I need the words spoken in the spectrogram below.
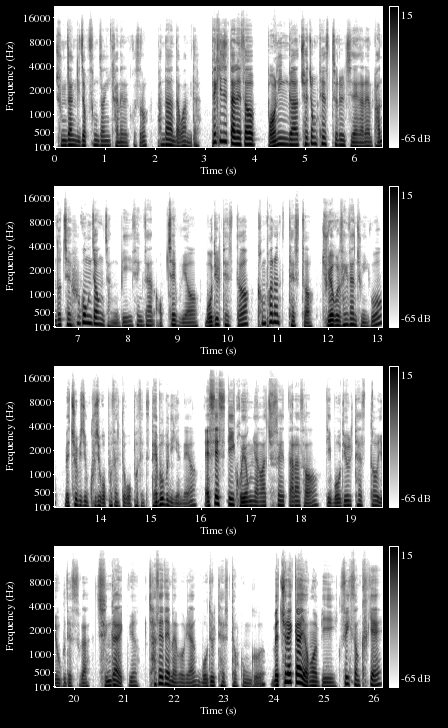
중장기적 성장이 가능할 것으로 판단한다고 합니다. 패키지 단에서 버닝과 최종 테스트를 진행하는 반도체 후공정 장비 생산 업체고요. 모듈 테스터, 컴포넌트 테스터 주력으로 생산 중이고 매출 비중 95% 5% 대부분이겠네요. SSD 고용량화 추세에 따라서 이 모듈 테스터 요구 대수가 증가했고요. 차세대 메모리랑 모듈 테스터 공급, 매출액과 영업이 수익성 크게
